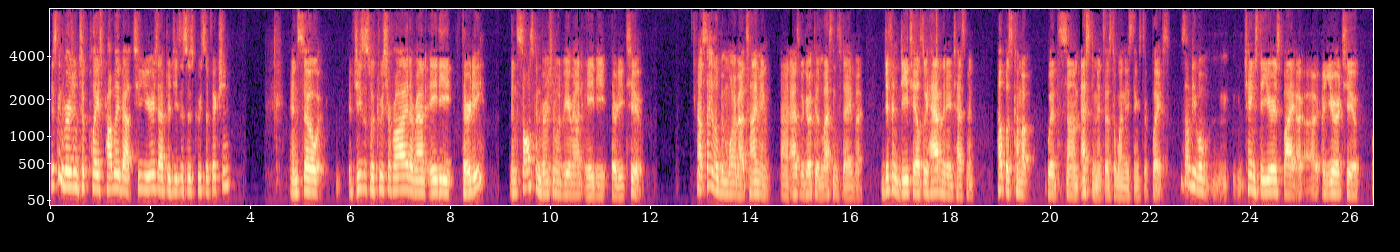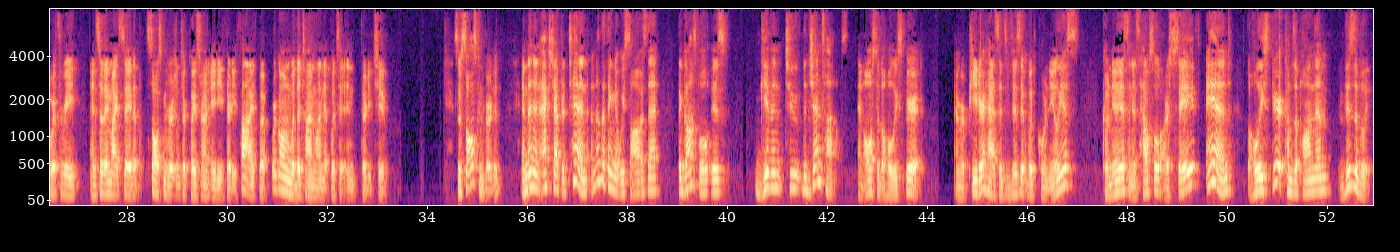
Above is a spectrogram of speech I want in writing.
His conversion took place probably about two years after Jesus' crucifixion. And so, if Jesus was crucified around AD 30, then Saul's conversion would be around AD 32. I'll say a little bit more about timing uh, as we go through the lesson today, but different details we have in the New Testament help us come up with some estimates as to when these things took place. Some people change the years by a, a year or two or three, and so they might say that Saul's conversion took place around AD 35, but we're going with the timeline that puts it in 32. So Saul's converted, and then in Acts chapter 10, another thing that we saw is that the gospel is given to the Gentiles and also the Holy Spirit. And where Peter has his visit with Cornelius, Cornelius and his household are saved, and the Holy Spirit comes upon them visibly,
